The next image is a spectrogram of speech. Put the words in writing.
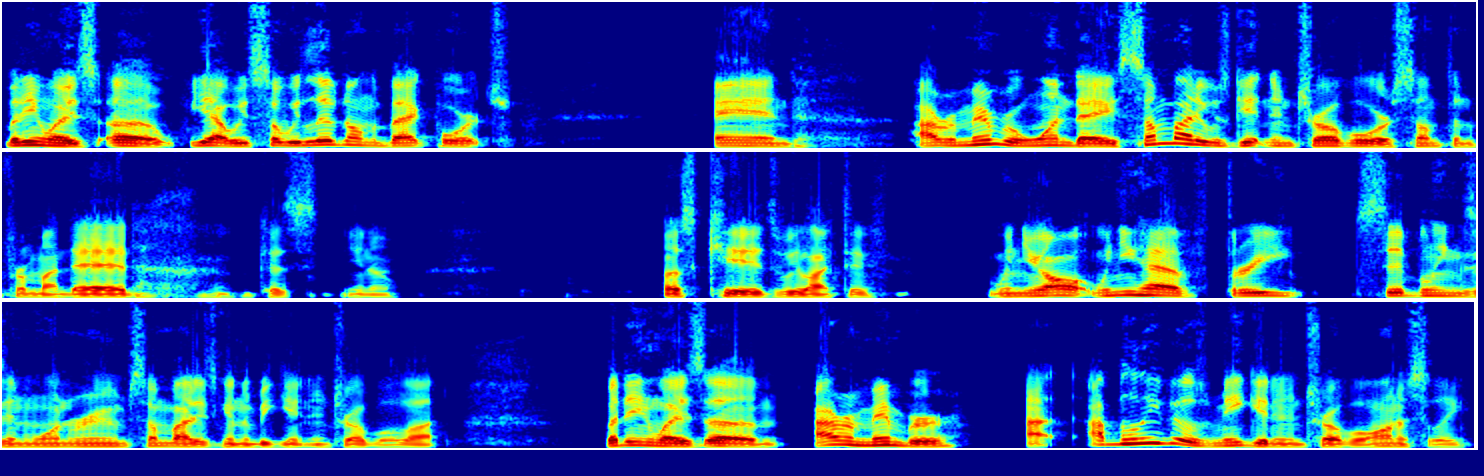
but anyways, uh, yeah, we so we lived on the back porch, and I remember one day somebody was getting in trouble or something from my dad, because you know, us kids we like to when you all when you have three siblings in one room, somebody's going to be getting in trouble a lot. But anyways, um, I remember I I believe it was me getting in trouble, honestly.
